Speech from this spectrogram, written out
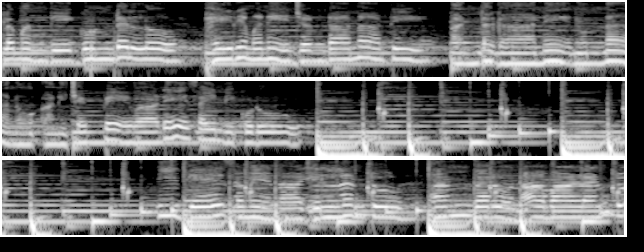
కోట్ల మంది గుండెల్లో ధైర్యమనే జెండా నాటి అండగా నేనున్నాను అని చెప్పేవాడే సైనికుడు. ఈ దేశమే నా ఇల్లంటూ అందరూ నా వాళ్ళంటూ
